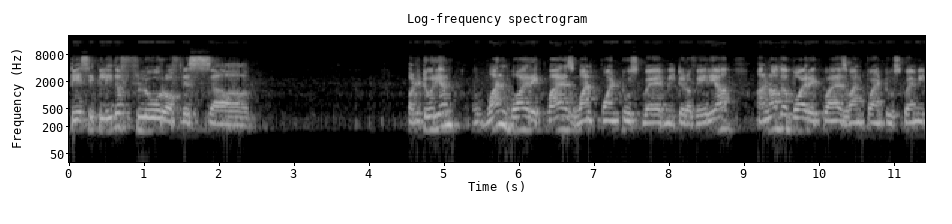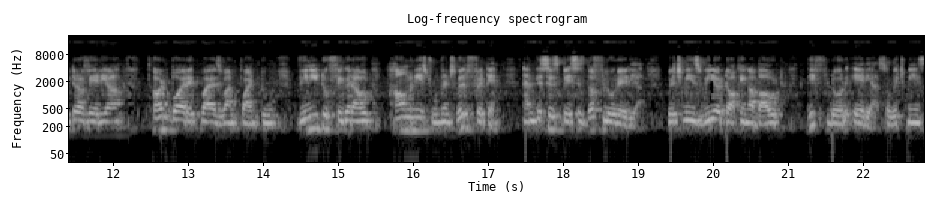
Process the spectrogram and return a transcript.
basically the floor of this uh, auditorium one boy requires 1.2 square meter of area another boy requires 1.2 square meter of area. Third boy requires 1.2 we need to figure out how many students will fit in. And this is basis the floor area which means we are talking about the floor area. So which means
